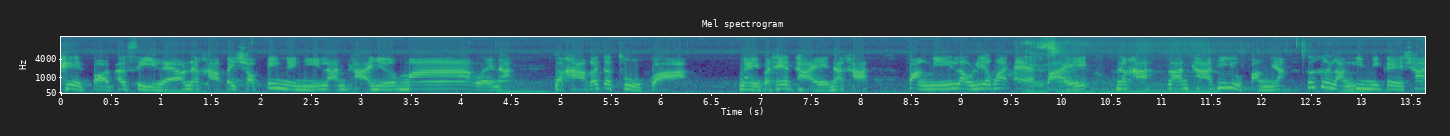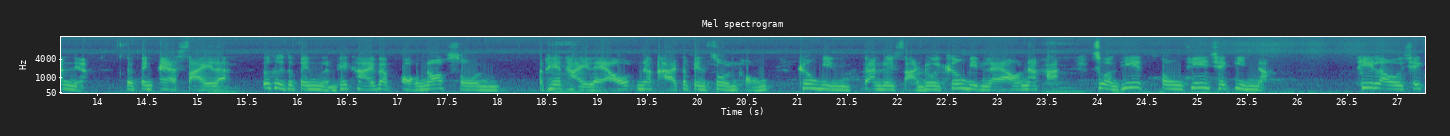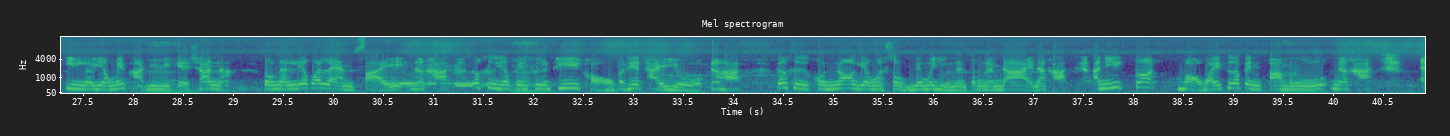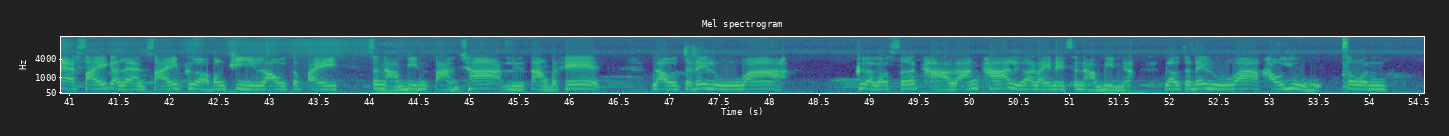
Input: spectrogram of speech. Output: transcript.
เขตปลอดภาษีแล้วนะคะ ไปช้อปปิ้งในนี้ร้านค้าเยอะมากเลยนะ ราคาก็จะถูกกว่าในประเทศไทยนะคะ ฝั่งนี้เราเรียกว่า Air s i t e นะคะ ร้านค้าที่อยู่ฝั่งเนี้ยก็คือหลัง Immigration เนี่ย จะเป็น Air s i t e แล้วก็คือจะเป็นเหมือนคล้ายๆ แบบออกนอกโซน ประเทศไทยแล้วนะคะ จะเป็นโซนของเครื่องบินการโดยสารโดยเครื่องบินแล้วนะคะ ส่วนที่ตรงที่เช็คอินน่ะที่เราเช็คอินเรายังไม่ผ่านอ่าอิมิเกชันน่ะตรงนั้นเรียกว่าแลนด์ไซต์นะคะ ก็คือยังเป็นพื้นที่ของประเทศไทยอยู่นะคะ ก็คือคนนอกยังมาส่งยังมาอยู่ในตรงนั้นได้นะคะ อันนี้ก็บอกไว้เพื่อเป็นความรู้นะคะแอร์ไซต์กับแลนด์ไซต์เผื่อบางทีเราจะไปสนามบินต่างชาติหรือต่างประเทศ เราจะได้รู้ว่า เผื่อเราเซิร์ชหาร้านค้าหรืออะไรในสนามบินเนี่ยเราจะได้รู้ว่าเขาอยู่โซน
